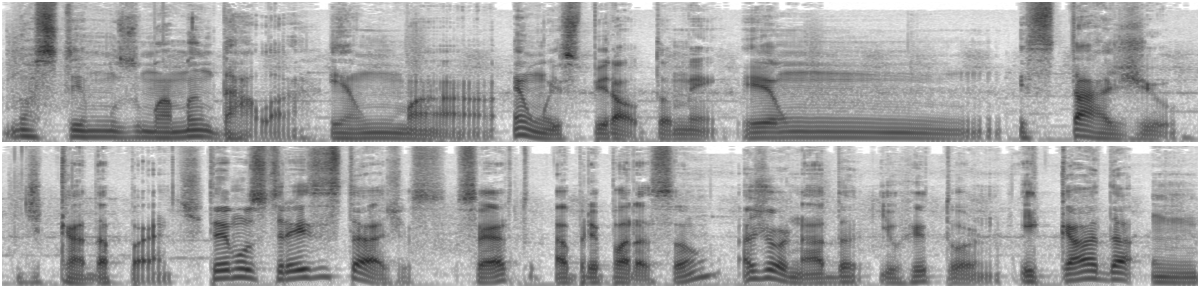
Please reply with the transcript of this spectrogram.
Nós temos uma mandala, é uma é um espiral também, é um estágio de cada parte. Temos três estágios, certo? A preparação, a jornada e o retorno. E cada um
